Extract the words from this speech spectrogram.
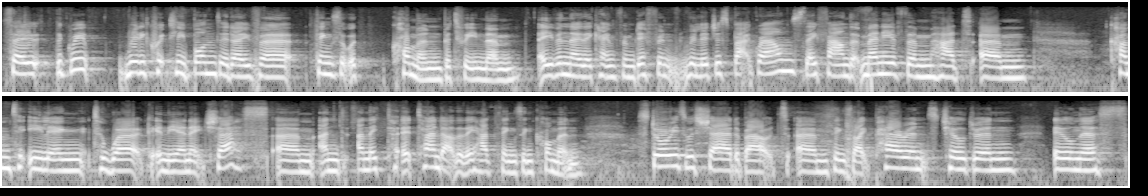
So the group really quickly bonded over things that were common between them. Even though they came from different religious backgrounds, they found that many of them had um, come to Ealing to work in the NHS, um, and, and it turned out that they had things in common. Stories were shared about um, things like parents, children, illness,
